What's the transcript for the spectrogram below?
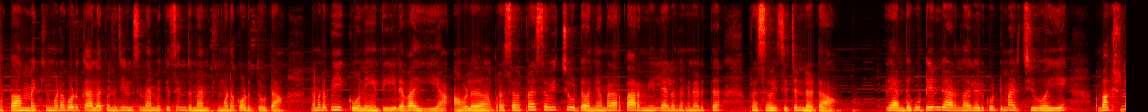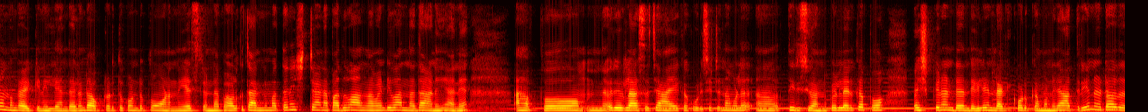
അപ്പോൾ അമ്മയ്ക്കും കൂടെ കൊടുക്കാമല്ലോ. പിന്നെ ജിൻസ് മാമയ്ക്ക് സിന്ധു മാമയ്ക്കും കൂടെ കൊടുത്തു കേട്ടോ. നമ്മുടെ പീക്കൂനെ തീരെ വയ്യ. അവൾ പ്രസവ പ്രസവിച്ചു കേട്ടോ. ഞാൻ പറഞ്ഞില്ലല്ലോ. ഞങ്ങളുടെ അടുത്ത് പ്രസവിച്ചിട്ടുണ്ട് കേട്ടോ. രണ്ട് കുട്ടി ഉണ്ടായിരുന്നു. അതിലൊരു കുട്ടി മരിച്ചുപോയി. ഭക്ഷണമൊന്നും കഴിക്കണില്ല. എന്തായാലും ഡോക്ടറെ അടുത്ത് കൊണ്ടുപോകണം എന്ന് വിചാരിച്ചിട്ടുണ്ട്. അപ്പോൾ അവൾക്ക് തണ്ണിമത്തൻ ഇഷ്ടമാണ്. അപ്പോൾ അത് വാങ്ങാൻ വേണ്ടി വന്നതാണ് ഞാൻ. അപ്പോൾ ഒരു ഗ്ലാസ് ചായയൊക്കെ കുടിച്ചിട്ട് നമ്മൾ തിരിച്ചു വന്നു. പിള്ളേർക്ക് അപ്പോൾ വിശക്കുന്നുണ്ട്. എന്തെങ്കിലും ഉണ്ടാക്കി കൊടുക്കാൻ പറഞ്ഞു. രാത്രിയാണ് കേട്ടോ അത്.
